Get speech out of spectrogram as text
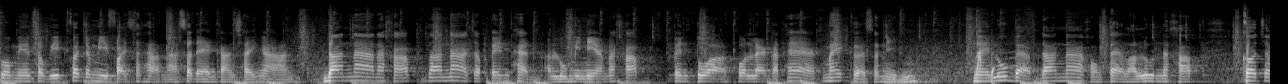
ตัวเมนสวิตช์ก็จะมีไฟสถานะแสดงการใช้งาน ด้านหน้านะครับ ด้านหน้าจะเป็นแผ่นอลูมิเนียมนะครับ เป็นตัวทนแรงกระแทกไม่เกิดสนิม ในรูปแบบด้านหน้าของแต่ละรุ่นนะครับ ก็จะ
